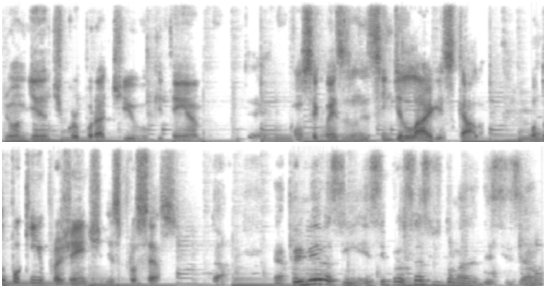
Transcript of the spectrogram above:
de um ambiente corporativo que tenha é, consequências assim, de larga escala? Conta um pouquinho para gente esse processo. Tá. É, primeiro, assim, esse processo de tomada de decisão,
